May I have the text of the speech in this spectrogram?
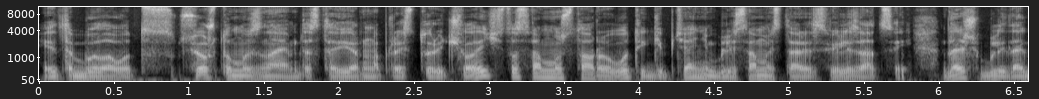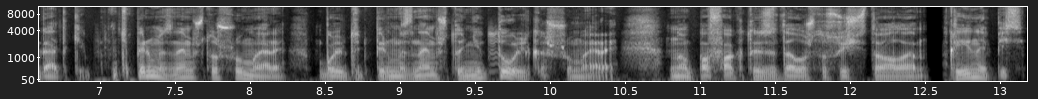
Это было вот все, что мы знаем достоверно про историю человечества, самую старую. Вот египтяне были самой старой цивилизацией. Дальше были догадки. Теперь мы знаем, что шумеры. Более того, теперь мы знаем, что не только шумеры. Но по факту из-за того, что существовала клинопись,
